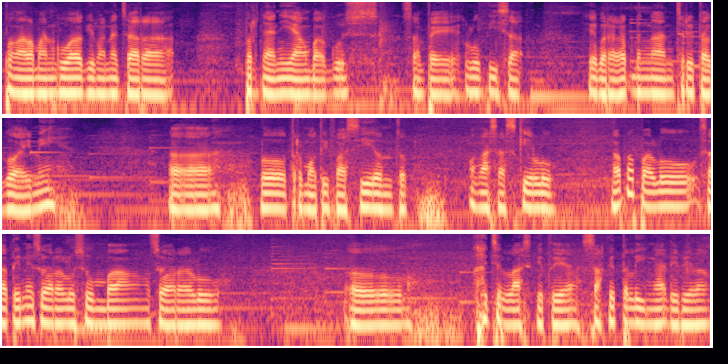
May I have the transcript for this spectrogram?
pengalaman gua gimana cara bernyanyi yang bagus sampai lu bisa. Ya berharap dengan cerita gua ini uh, lo termotivasi untuk mengasah skill lo nggak apa-apa lo saat ini suara lo sumbang suara lo uh, jelas gitu ya sakit telinga dibilang.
